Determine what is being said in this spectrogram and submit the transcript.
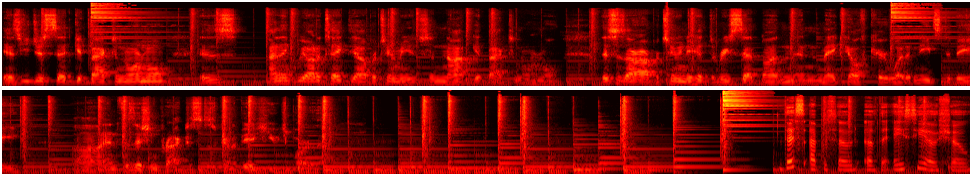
is you just said get back to normal is I think we ought to take the opportunity to not get back to normal. This is our opportunity to hit the reset button and make healthcare what it needs to be. Uh, and physician practices are going to be a huge part This episode of the ACO Show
